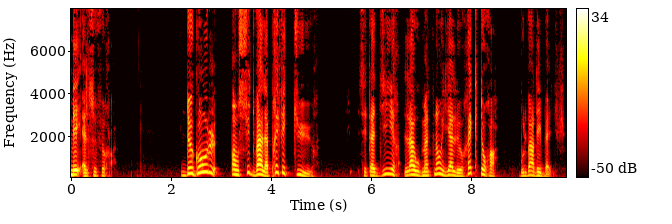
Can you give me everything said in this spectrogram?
Mais elle se fera. De Gaulle ensuite va à la préfecture, c'est-à-dire là où maintenant il y a le rectorat, boulevard des Belges.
